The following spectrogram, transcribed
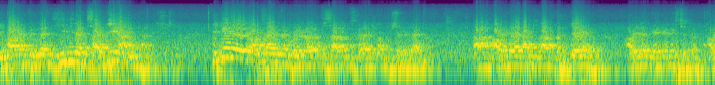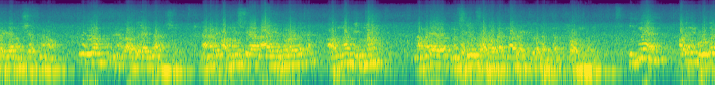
വിഭാഗത്തിന്റെ ജീവിത വിശ്വസിക്കുന്നത്. അവസാനത്തിന് പോലുള്ള വിശാല മനസ്കരായിട്ടുള്ള മനുഷ്യരുടെ അവരുടേതായിട്ടുള്ള പ്രത്യേകത അവരുടെ ദീർഘനിശ്ചിതം അവരുടെ മനുഷ്യത്വം ഇതെല്ലാം വളരെ ആവശ്യം ഞാനൊരു കമ്മ്യൂണിസ്റ്റുകാരനായിരുന്നുകൊണ്ട് അന്നും ഇന്നും നമ്മുടെ മുസ്ലിം സഹോദരന്മാരുമായിട്ടുള്ള ബന്ധം തോന്നുന്നത്. ഇന്ന് അതിന് കൂടുതൽ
